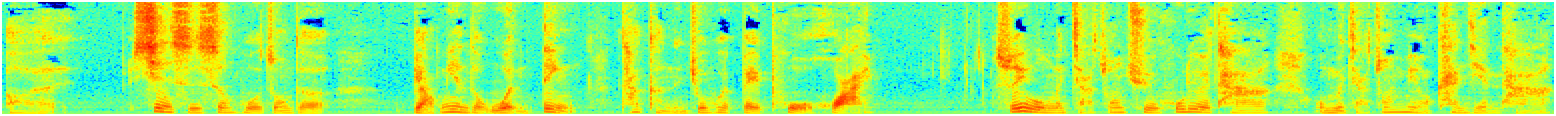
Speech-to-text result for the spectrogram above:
呃，现实生活中的表面的稳定，它可能就会被破坏。所以我们假装去忽略它，我们假装没有看见它，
